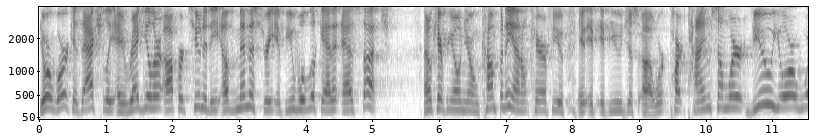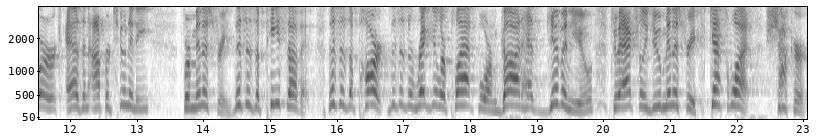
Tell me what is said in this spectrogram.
Your work is actually a regular opportunity of ministry if you will look at it as such. I don't care if you own your own company. I don't care if you, if, if you just uh, work part time somewhere. View your work as an opportunity for ministry. This is a piece of it. This is a part. This is a regular platform God has given you to actually do ministry. Guess what? Shocker.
